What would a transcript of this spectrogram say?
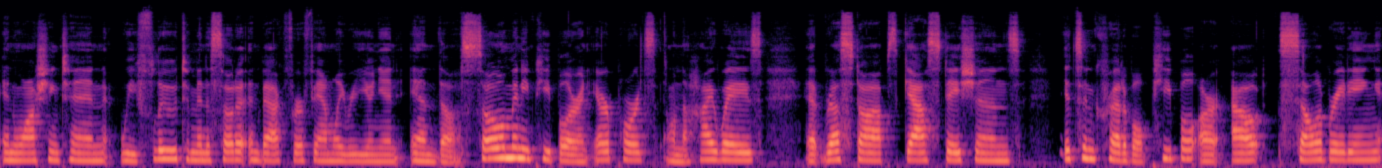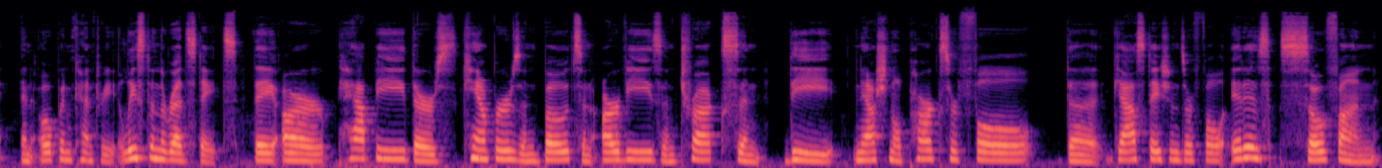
and Washington. We flew to Minnesota and back for a family reunion, and the, so many people are in airports, on the highways, at rest stops, gas stations. It's incredible. People are out celebrating an open country, at least in the red states. They are happy. There's campers and boats and RVs and trucks, and the national parks are full. The gas stations are full. It is so fun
